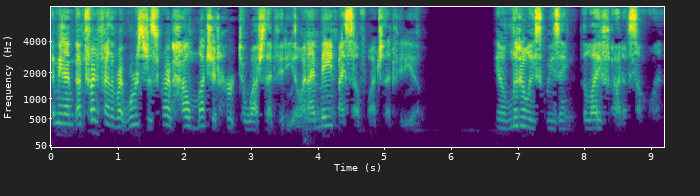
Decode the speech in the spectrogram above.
I mean, I'm, I'm trying to find the right words to describe how much it hurt to watch that video, and I made myself watch that video. You know, literally squeezing the life out of someone.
